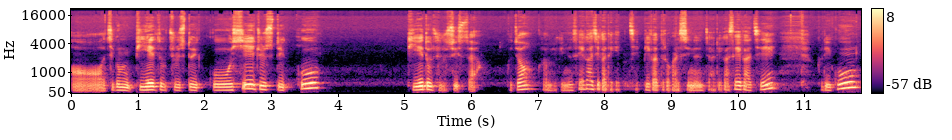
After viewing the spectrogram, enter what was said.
어, 지금 B에도 줄 수도 있고 C에 줄 수도 있고 D에도 줄 수 있어요. 그죠? 그럼 여기는 세 가지가 되겠지. B가 들어갈 수 있는 자리가 세 가지. 그리고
